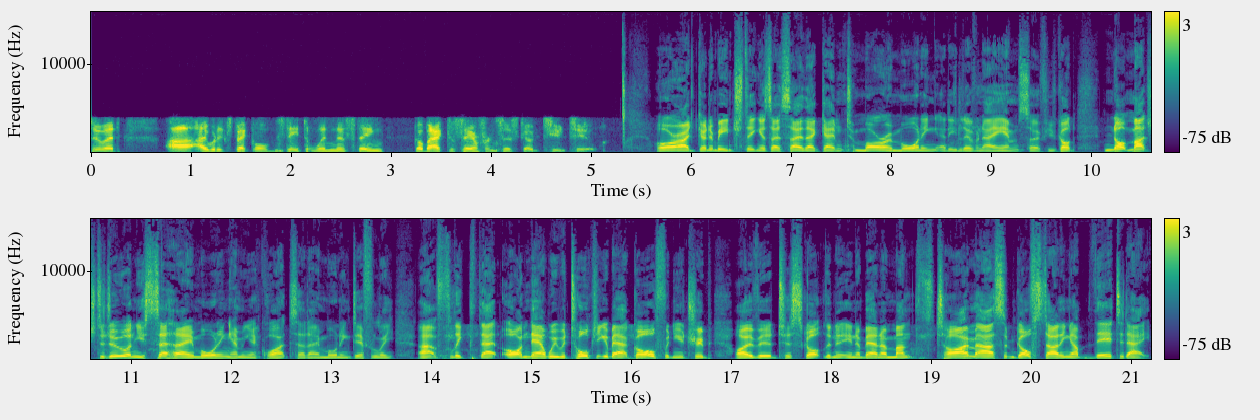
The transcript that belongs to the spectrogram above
to it, uh, I would expect Golden State to win this thing, go back to San Francisco 2 2. All right, going to be interesting. As I say, that game tomorrow morning at 11 a.m. So if you've got not much to do on your Saturday morning, having a quiet Saturday morning, definitely uh, flick that on. Now, we were talking about golf and your trip over to Scotland in about a month's time. Uh, some golf starting up there today.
